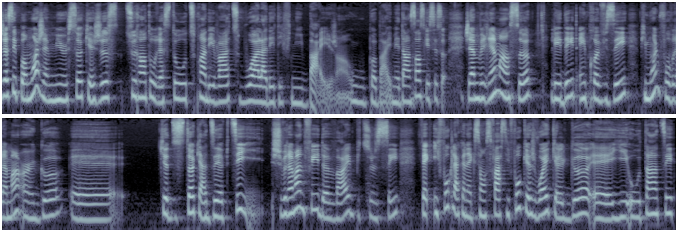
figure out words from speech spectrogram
Je sais pas, moi, j'aime mieux ça que juste tu rentres au resto, tu prends des verres, tu bois, la date est finie, bye, genre, ou pas bye. Mais dans le sens que c'est ça. J'aime vraiment ça, les dates improvisées. Puis moi, il me faut vraiment un gars euh, qui a du stock à dire. Puis tu sais, je suis vraiment une fille de vibe, puis tu le sais. Fait qu'il faut que la connexion se fasse. Il faut que je voie que le gars, euh, il est autant, tu sais,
